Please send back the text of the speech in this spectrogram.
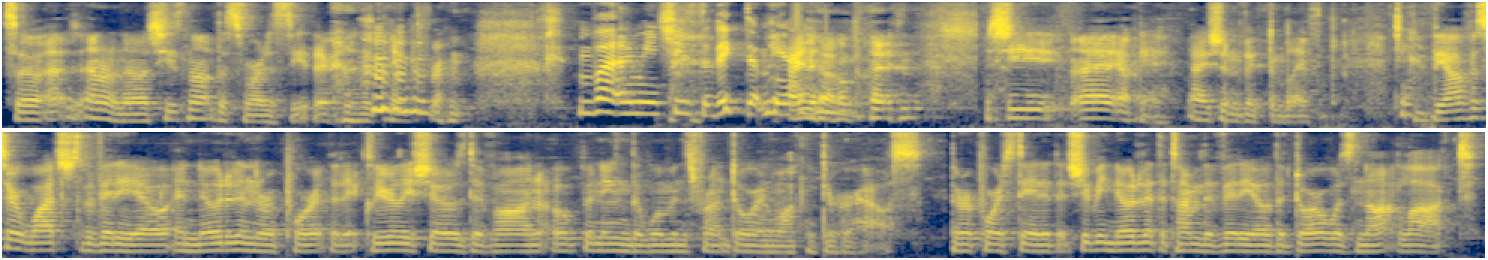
So I, I don't know. She's not the smartest either. I think from But I mean, she's the victim here. I know, but she. Uh, okay, I shouldn't victim blame. Yeah. The officer watched the video and noted in the report that it clearly shows Devon opening the woman's front door and walking through her house. The report stated it should be noted at the time of the video the door was not locked.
